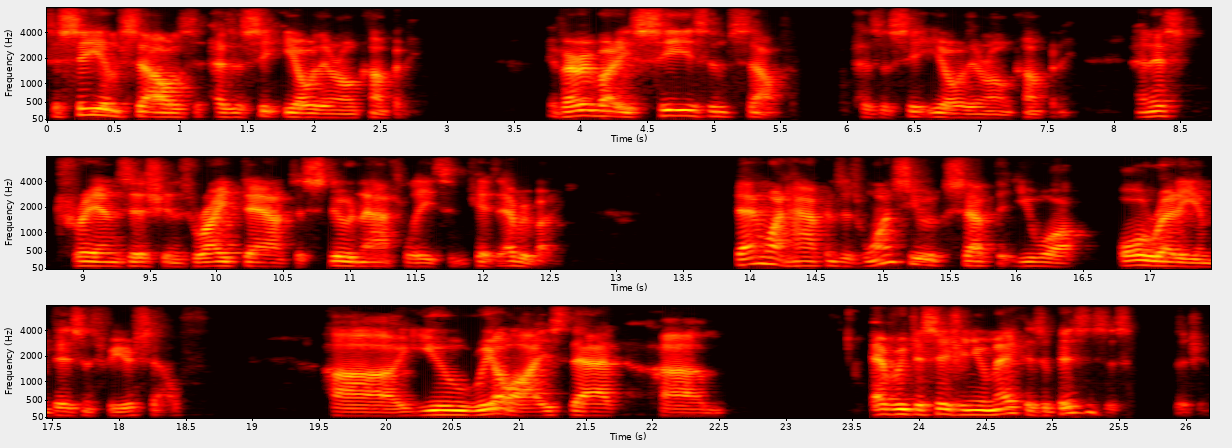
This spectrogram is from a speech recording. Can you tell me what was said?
to see themselves as a CEO of their own company. If everybody sees themselves as a CEO of their own company, and this transitions right down to student athletes and kids, everybody, then what happens is once you accept that you are already in business for yourself, uh, you realize that um, every decision you make is a business decision.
